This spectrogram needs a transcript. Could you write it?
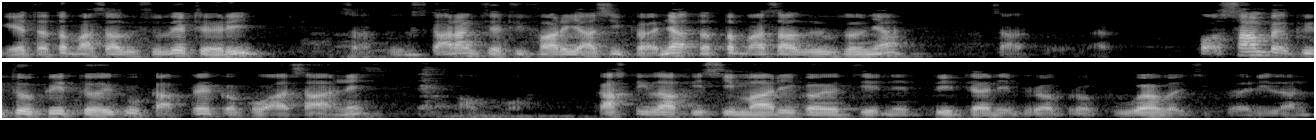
Ya tetap asal usulnya dari satu. Sekarang jadi variasi banyak, tetap asal usulnya satu. Kok sampai beda-beda itu kabeh kekuasaannya Allah. Kastila visi mari kaya dene bedane pira-pira buah wal jibali lan.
